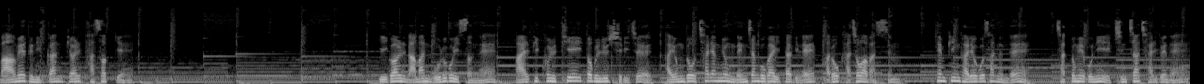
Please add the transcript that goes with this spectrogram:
마음에 드니깐 별 5개. 이걸 나만 모르고 있었네. 알피콜 TAW 시리즈 다용도 차량용 냉장고가 있다길래 바로 가져와 봤음. 캠핑 가려고 샀는데 작동해보니 진짜 잘 되네.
